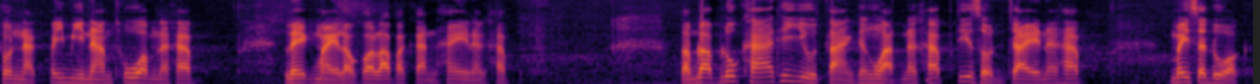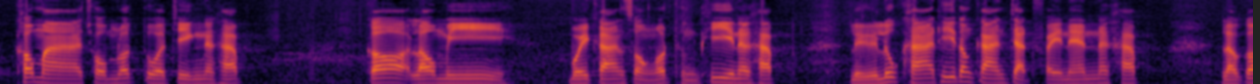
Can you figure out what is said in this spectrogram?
ชนหนักไม่มีน้ำท่วมนะครับ เลขใหม่เราก็รับประกันให้นะครับ สำหรับลูกค้าที่อยู่ต่างจังหวัดนะครับที่สนใจนะครับ ไม่สะดวกเข้ามาชมรถตัวจริงนะครับ ก็เรามีบริการส่งรถถึงที่นะครับ หรือลูกค้าที่ต้องการจัดไฟแนนซ์นะครับ เราก็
